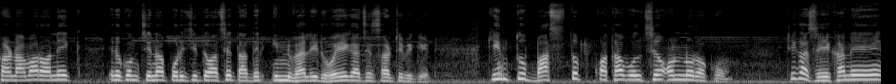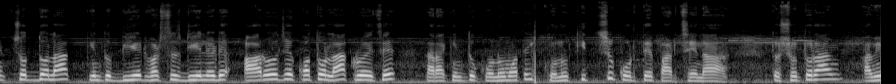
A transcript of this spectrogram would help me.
কারণ আমার অনেক এরকম চেনা পরিচিত আছে, তাদের ইনভ্যালিড হয়ে গেছে সার্টিফিকেট কিন্তু বাস্তব কথা বলছে অন্য রকম। ঠিক আছে, এখানে চোদ্দ লাখ, কিন্তু বিএড ভার্সেস ডিএলএডে আরও যে কত লাখ রয়েছে, তারা কিন্তু কোনো মতেই কোনো কিচ্ছু করতে পারছে না। তো সুতরাং আমি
